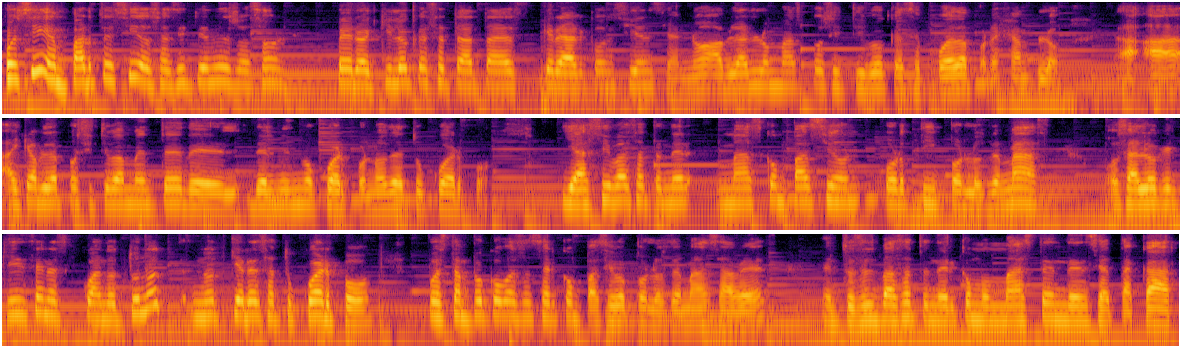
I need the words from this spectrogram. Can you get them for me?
Pues sí, en parte sí, o sea, sí tienes razón. Pero aquí lo que se trata es crear conciencia, ¿no? Hablar lo más positivo que se pueda, por ejemplo. hay que hablar positivamente del, mismo cuerpo, no de tu cuerpo. Y así vas a tener más compasión por ti, por los demás. O sea, lo que aquí dicen es cuando tú no, no quieres a tu cuerpo, pues tampoco vas a ser compasivo por los demás, ¿sabes? Entonces vas a tener como más tendencia a atacar.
